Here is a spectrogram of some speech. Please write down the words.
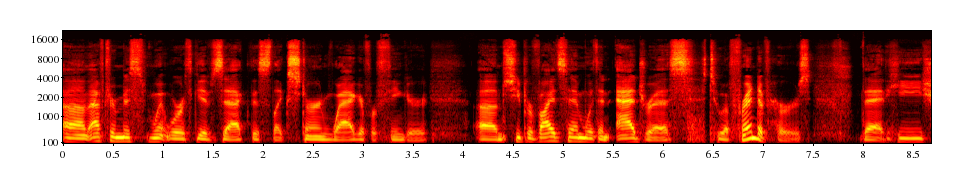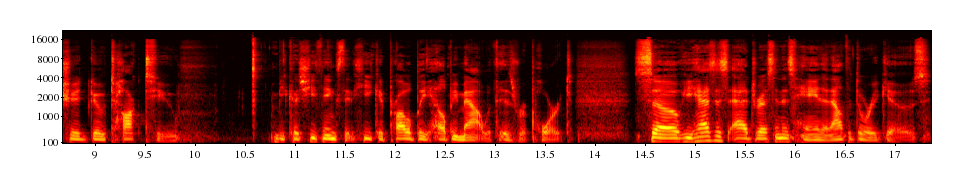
um, after Miss Wentworth gives Zach this like stern wag of her finger. Um, she provides him with an address to a friend of hers that he should go talk to because she thinks that he could probably help him out with his report. So he has this address in his hand, and out the door he goes.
